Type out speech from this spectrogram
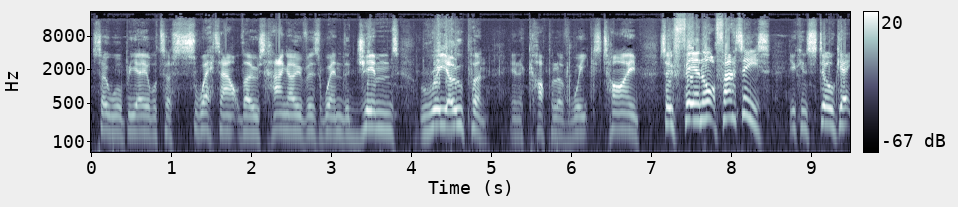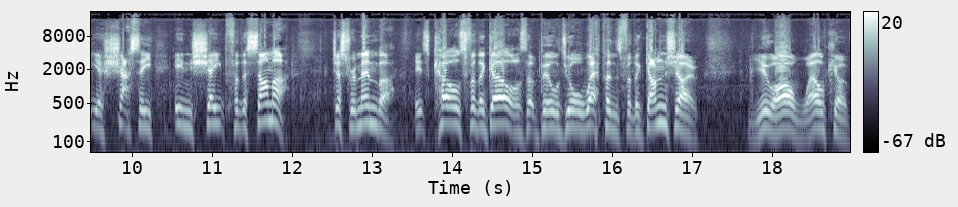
So, we'll be able to sweat out those hangovers when the gyms reopen in a couple of weeks' time. So, fear not, fatties. You can still get your chassis in shape for the summer. Just remember, it's curls for the girls that build your weapons for the gun show. You are welcome.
